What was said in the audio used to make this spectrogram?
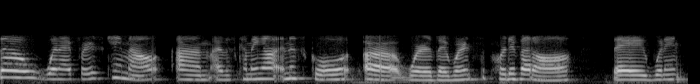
So, when I first came out, um, I was coming out in a school uh, where they weren't supportive at all. They wouldn't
